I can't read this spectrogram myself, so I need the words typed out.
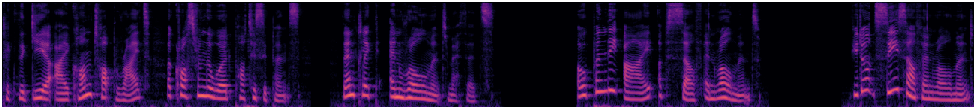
Click the gear icon top right across from the word Participants, then click Enrolment Methods. Open the eye of Self-Enrolment. If you don't see self-enrolment,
